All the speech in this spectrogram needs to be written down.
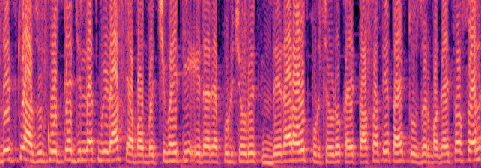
नेमके अजून कोणत्या जिल्ह्यात मिळणार त्याबाबतची माहिती येणाऱ्या पुढच्या व्हिडिओ देणार आहोत. पुढच्या व्हिडिओ काही तासात येत आहे. तो जर बघायचा असेल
